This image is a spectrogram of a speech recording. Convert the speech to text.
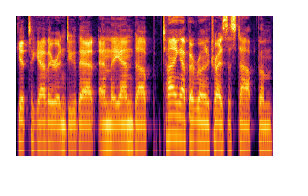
get together and do that, and they end up tying up everyone who tries to stop them,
